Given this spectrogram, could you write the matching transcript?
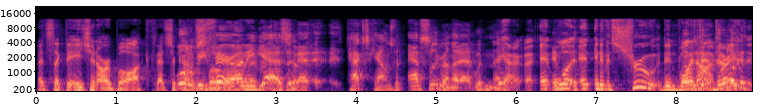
That's like the H and R block. That's the Well, kind to be fair, I mean, yeah, right? as a, So- uh, uh, tax accountants would absolutely run that ad, wouldn't they? yeah. uh, and, If- well, and, and if it's true, then why Look, not? they're right? looking-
